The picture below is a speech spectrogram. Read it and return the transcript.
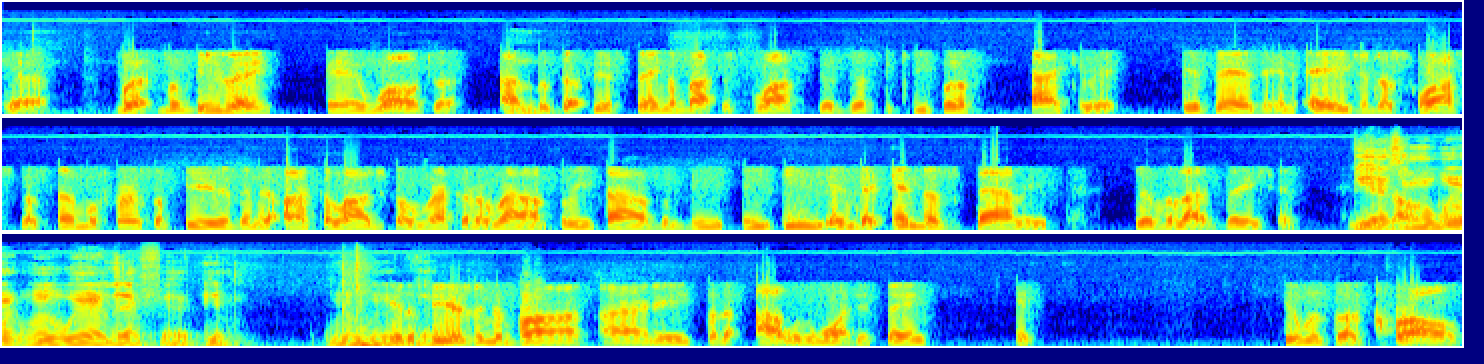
yeah. But but Belay and Walter, I looked up this thing about the swastika just to keep us accurate. It says in age of the swastika symbol first appears in the archaeological record around 3000 BCE in the Indus Valley civilization. Yes, I'm aware. We're aware of that fact. Yeah, we're aware It appears in the Bronze Iron Age, but I was wanting to say it, it was a cross.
